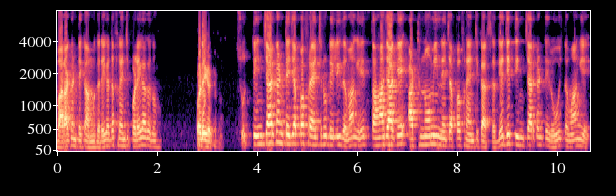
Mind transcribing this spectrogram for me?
12 ਘੰਟੇ ਕੰਮ ਕਰੇਗਾ ਤਾਂ ਫ੍ਰੈਂਚ ਪੜ੍ਹੇਗਾ ਕਦੋਂ? ਪੜੇਗਾ ਕਦੋਂ? ਸੋ 3-4 ਘੰਟੇ ਜੇ ਆਪਾਂ ਫ੍ਰੈਂਚ ਨੂੰ ਡੇਲੀ ਦਵਾਂਗੇ ਤਾਂ ਜਾ ਕੇ 8-9 ਮਹੀਨੇ ਚ ਆਪਾਂ ਫ੍ਰੈਂਚ ਕਰ ਸਕਦੇ ਹਾਂ। ਜੇ 3-4 ਘੰਟੇ ਰੋਜ਼ ਦਵਾਂਗੇ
